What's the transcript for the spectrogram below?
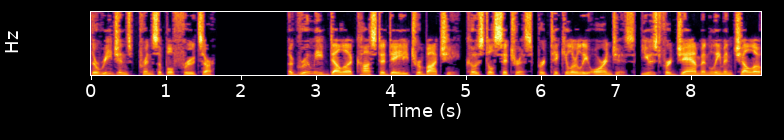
The region's principal fruits are Agrumi della Costa dei Trabocchi, coastal citrus particularly oranges, used for jam and limoncello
